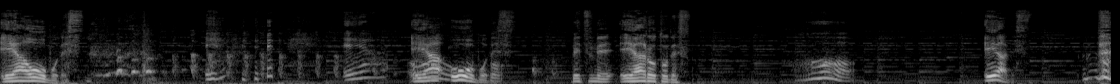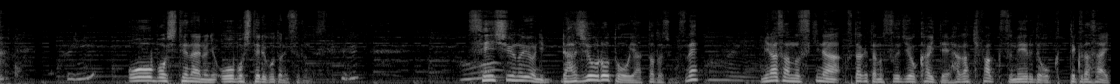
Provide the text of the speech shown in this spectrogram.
エア応募です。エアエア応募です。別名エアロトです。エアです。フリ応募してないのに応募してることにするんです 先週のようにラジオロトをやったとしますね。皆さんの好きな2桁の数字を書いてはがきファックスメールで送ってください。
